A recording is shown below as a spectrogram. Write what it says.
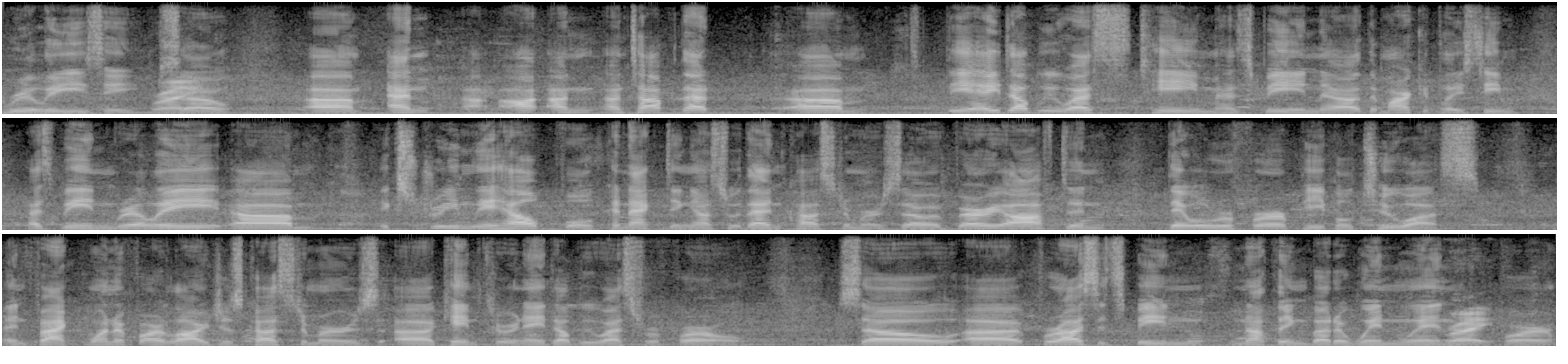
really easy. Right. So, um, and uh, on, on top of that, um, the AWS team has been, uh, the marketplace team, has been really um, extremely helpful connecting us with end customers. So very often, they will refer people to us. In fact, one of our largest customers uh, came through an AWS referral. So uh, for us, it's been nothing but a win-win. Right. For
